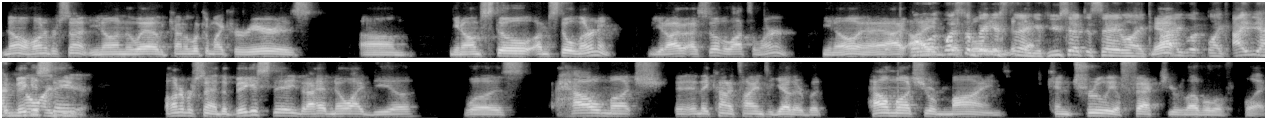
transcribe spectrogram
No, hundred percent. You know, and the way I kind of look at my career is, um, you know, I'm still I'm still learning. you know, I, I still have a lot to learn. You know, and I. Well, I what's I the biggest thing? That. If you said to say like, yeah. I like I had no idea. Thing, 100%. The biggest thing that I had no idea was how much, and they kind of tie in together, but how much your mind can truly affect your level of play.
